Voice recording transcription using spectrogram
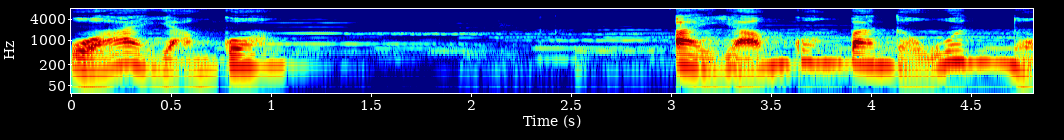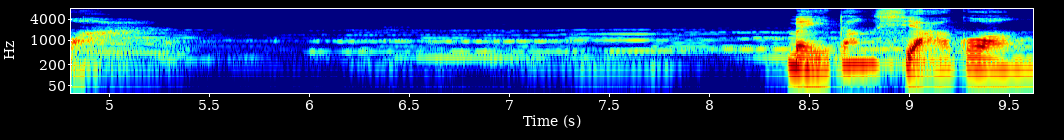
我爱阳光，爱阳光般的温暖。每当霞光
